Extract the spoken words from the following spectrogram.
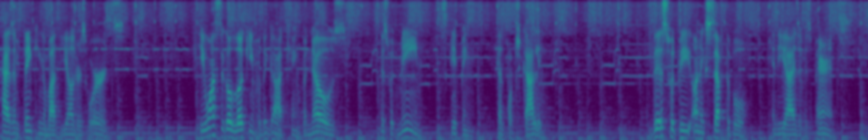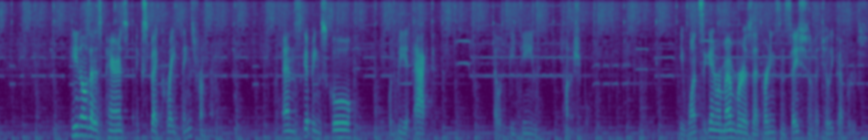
has him thinking about the elder's words. He wants to go looking for the God King, but knows this would mean skipping Telpochcali. This would be unacceptable in the eyes of his parents. He knows that his parents expect great things from him, and skipping school would be an act that would be deemed punishable. He once again remembers that burning sensation of the chili peppers,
